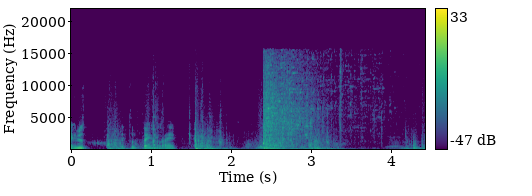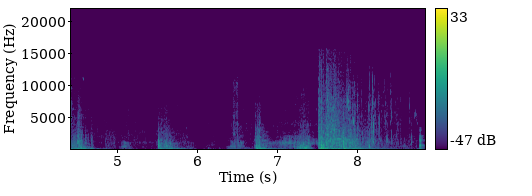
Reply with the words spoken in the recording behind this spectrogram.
I can just hit the thing, right? Yep.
